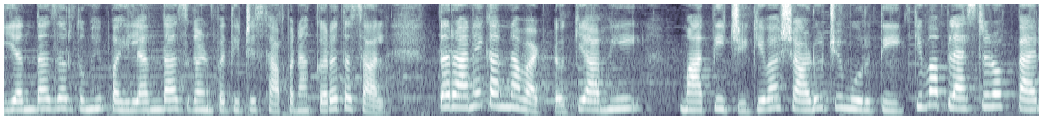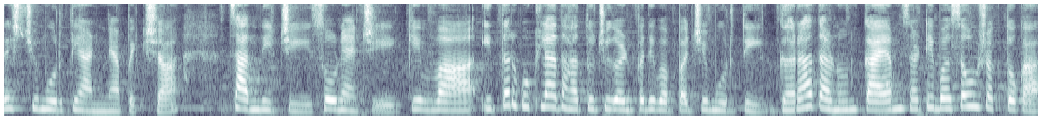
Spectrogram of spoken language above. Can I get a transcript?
यंदा जर तुम्ही पहिल्यांदाच गणपतीची स्थापना करत असाल तर अनेकांना वाटतं की आम्ही मातीची किंवा शाडूची मूर्ती किंवा प्लॅस्टर ऑफ पॅरिसची मूर्ती आणण्यापेक्षा चांदीची सोन्याची किंवा इतर कुठल्या धातूची गणपती बाप्पाची मूर्ती घरात आणून कायमसाठी बसवू शकतो का?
